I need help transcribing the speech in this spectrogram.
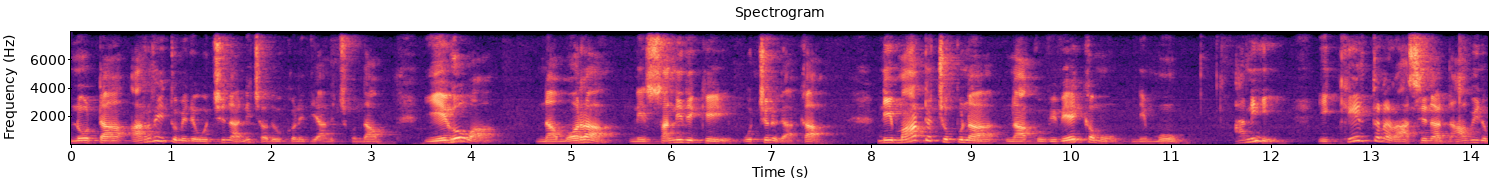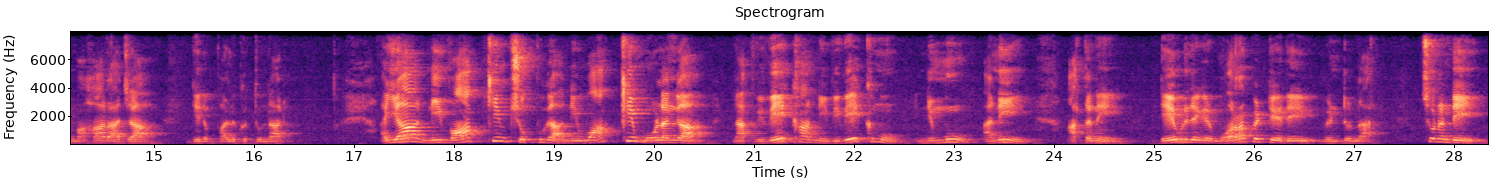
నూట అరవై తొమ్మిది వచ్చినాన్ని చదువుకొని ధ్యానించుకుందాం. ఏగోవా నా మొర నీ సన్నిధికి వచ్చునుగాక. నీ మాట చొప్పున నాకు వివేకము నిమ్ము అని ఈ కీర్తన రాసిన దావీదు మహారాజా దీన్ని పలుకుతున్నారు అయ్యా నీ వాక్యం చొప్పుగా నీ వాక్యం మూలంగా నాకు వివేకాన్ని వివేకము నిమ్ము అని అతని దేవుడి దగ్గర మొర్రపెట్టేది వింటున్నారు. చూడండి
